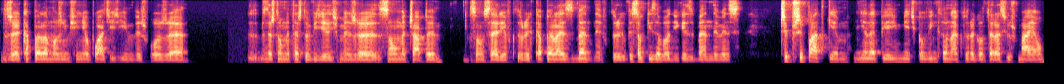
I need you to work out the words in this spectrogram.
że kapela może im się nie opłacić. Im wyszło, że zresztą my też to widzieliśmy, że są meczapy, są serie, w których kapela jest zbędny, w których wysoki zawodnik jest zbędny, więc czy przypadkiem nie lepiej mieć Covingtona, którego teraz już mają,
